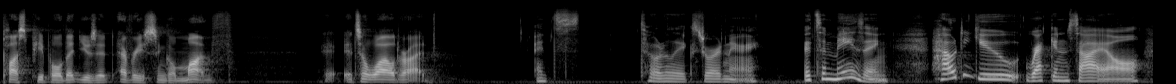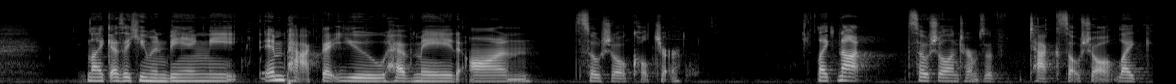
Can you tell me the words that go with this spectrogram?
plus people that use it every single month. It's a wild ride. It's totally extraordinary. It's amazing. How do you reconcile, like as a human being, the impact that you have made on social culture? Like, not social in terms of tech social, like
